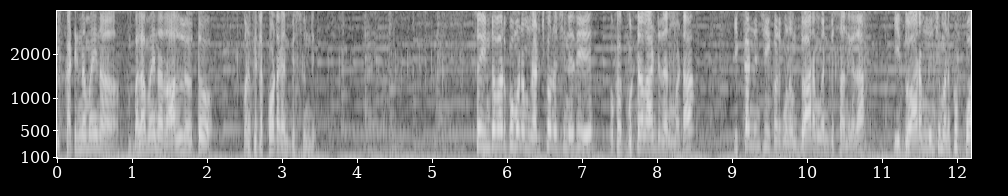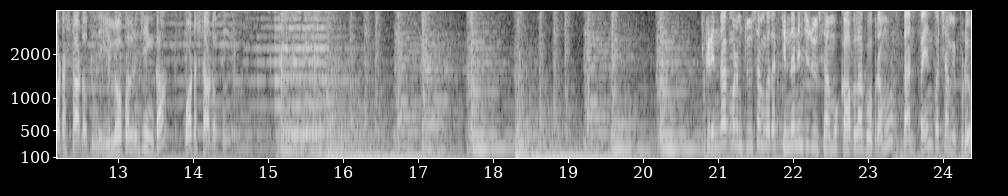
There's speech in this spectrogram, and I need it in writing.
ఈ కఠినమైన బలమైన రాళ్ళతో మనకి ఇట్లా కోట కనిపిస్తుంది. సో ఇంతవరకు మనం నడుచుకొని వచ్చినది ఒక గుట్ట లాంటిది అనమాట ఇక్కడ నుంచి ఇక్కడికి మనం ద్వారం కనిపిస్తుంది కదా ఈ ద్వారం నుంచి మనకు కోట స్టార్ట్ అవుతుంది. ఈ లోపల నుంచి ఇంకా కోట స్టార్ట్ అవుతుంది. ఇక్కడ ఇందాక మనం చూసాం కదా కింద నుంచి చూసాము కాపలా గోపురము దానిపైనకి వచ్చాము ఇప్పుడు.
